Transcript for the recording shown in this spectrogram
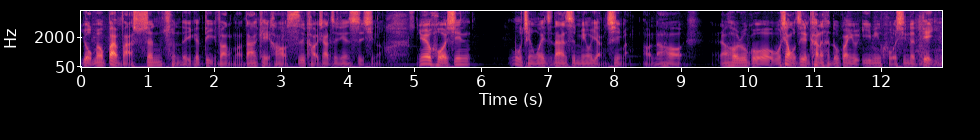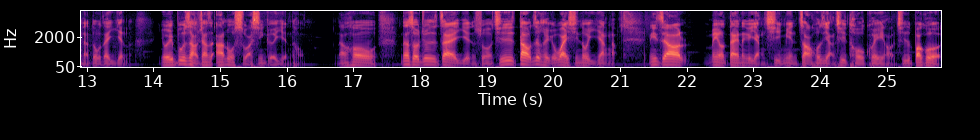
有没有办法生存的一个地方嘛？大家可以好好思考一下这件事情哦。因为火星目前为止当然是没有氧气嘛。好，然后，然后如果我像我之前看了很多关于移民火星的电影呢，都有在演了。有一部是好像是阿诺·施瓦辛格演的哦。然后那时候就是在演说，其实到任何一个外星都一样啊。你只要没有戴那个氧气面罩或者氧气头盔哦，其实包括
